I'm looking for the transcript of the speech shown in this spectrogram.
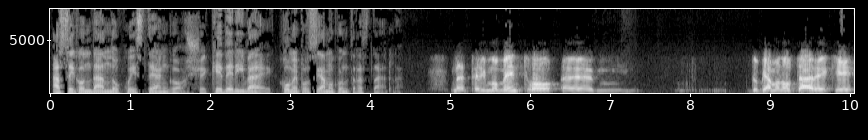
assecondando queste angosce. Che deriva è? Come possiamo contrastarla? Per il momento ehm, dobbiamo notare che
